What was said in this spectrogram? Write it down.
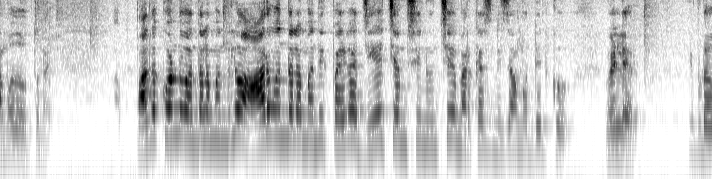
నమోదవుతున్నాయి. పదకొండు వందల మందిలో ఆరు వందల మందికి పైగా జిహెచ్ఎంసీ నుంచే మర్కజ్ నిజాముద్దీన్కు వెళ్ళారు. ఇప్పుడు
